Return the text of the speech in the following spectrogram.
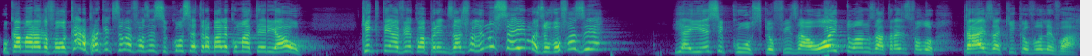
o camarada falou: Cara, para que você vai fazer esse curso? Você trabalha com material. O que, que tem a ver com aprendizagem? Eu falei: Não sei, mas eu vou fazer. E aí, esse curso que eu fiz há oito anos atrás, ele falou: Traz aqui que eu vou levar.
